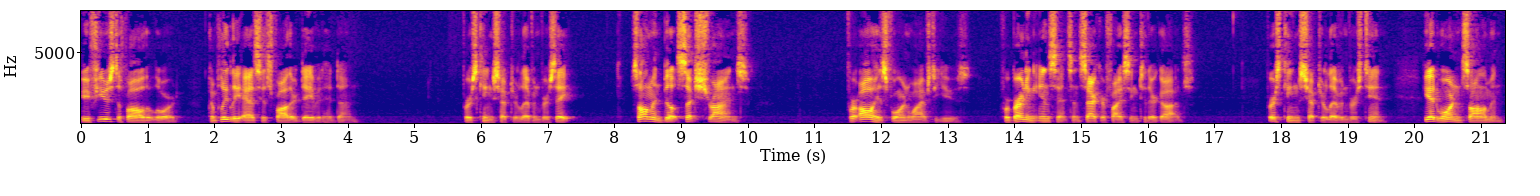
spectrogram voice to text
He refused to follow the Lord completely as his father David had done. 1 Kings chapter 11 verse 8. Solomon built such shrines for all his foreign wives to use, for burning incense and sacrificing to their gods. 1 Kings chapter 11 verse 10. He had warned Solomon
